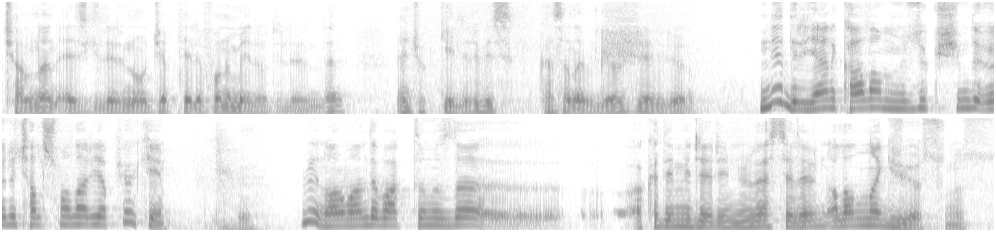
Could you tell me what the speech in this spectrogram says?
çalınan ezgilerin o cep telefonu melodilerinden en çok geliri biz kazanabiliyoruz diyebiliyorum. Nedir yani kalan müzik şimdi öyle çalışmalar yapıyor ki mi? normalde baktığımızda e, akademilerin, üniversitelerin alanına giriyorsunuz.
